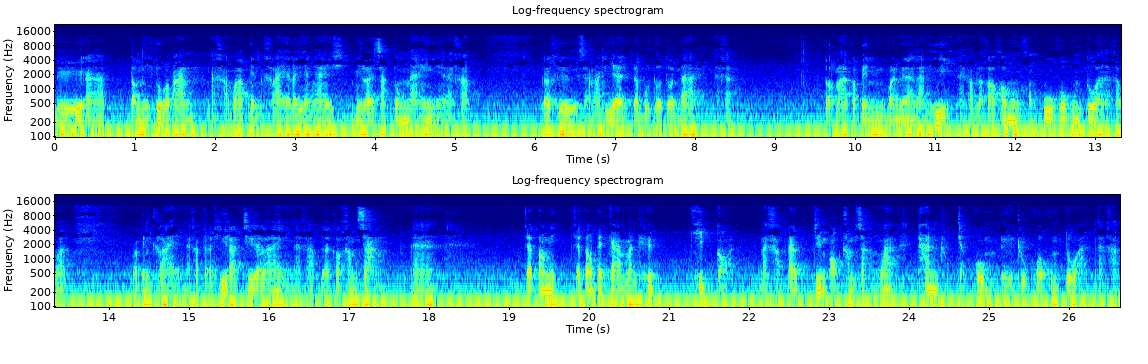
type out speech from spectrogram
หรืออ่าตำหนิรูปพรรณนะครับ ว่าเป็นใครอะไรยังไงมีรอยสักตรงไหนนะครับ ก็คือสามารถที่จะระบุตัวตนได้ ต่อมาก็เป็นวันเวลาสถานที่นะครับ แล้วก็ข้อมูลของผู้ควบคุมตัวนะครับว่าว่าเป็นใครนะครับเจ้าหน้าที่รัฐชื่ออะไรนะครับ แล้วก็คำสั่งอ่าจะต้องมีจะต้องเป็นการบันทึกคลิปก่อนนะครับ แล้วจึงออกคำสั่งว่าท่านถูกจับกลุ่มหรือถูกควบคุมตัวนะครับ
